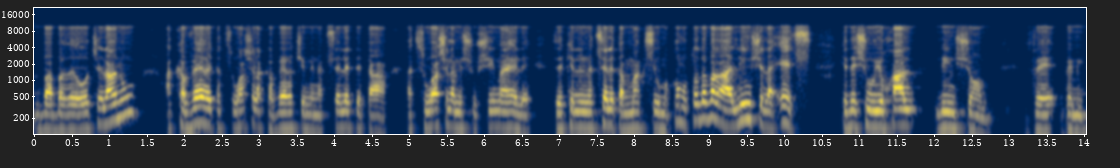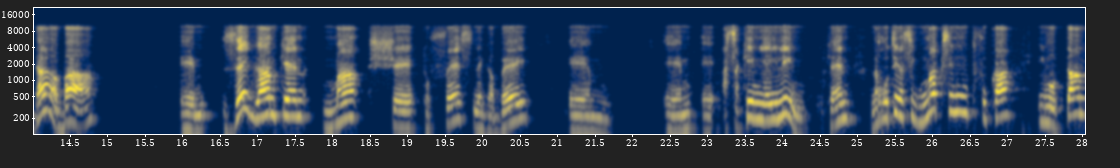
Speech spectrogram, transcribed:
בריאות שלנו, הכוורת, הצורה של הכוורת שמנצלת את הצורה של המשושים האלה, זה כדי לנצל את המקסימום מקום, אותו דבר העלים של העץ, כדי שהוא יוכל לנשום. ובמידה רבה, זה גם כן מה שתופס לגבי אמ, אמ, אה, עסקים יעילים, כן? אנחנו רוצים להשיג מקסימום תפוקה עם אותם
